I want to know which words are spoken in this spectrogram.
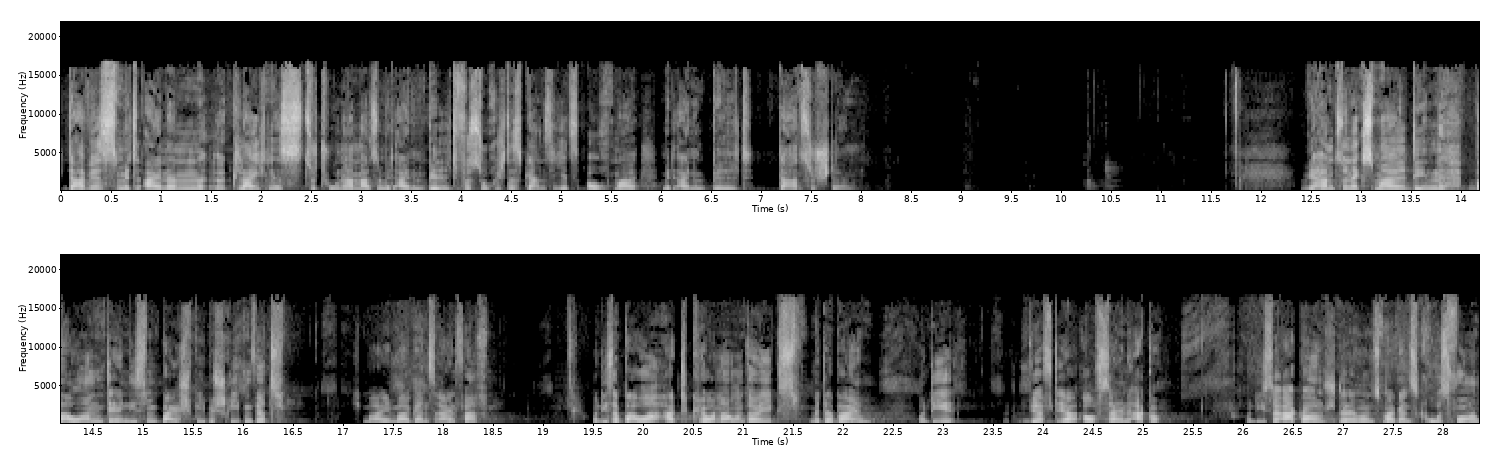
Da wir es mit einem äh, Gleichnis zu tun haben, also mit einem Bild, versuche ich das Ganze jetzt auch mal mit einem Bild darzustellen. Wir haben zunächst mal den Bauern, der in diesem Beispiel beschrieben wird. Ich mache ihn mal ganz einfach. Und dieser Bauer hat Körner unterwegs mit dabei und die wirft er auf seinen Acker. Und dieser Acker, stellen wir uns mal ganz groß vor,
